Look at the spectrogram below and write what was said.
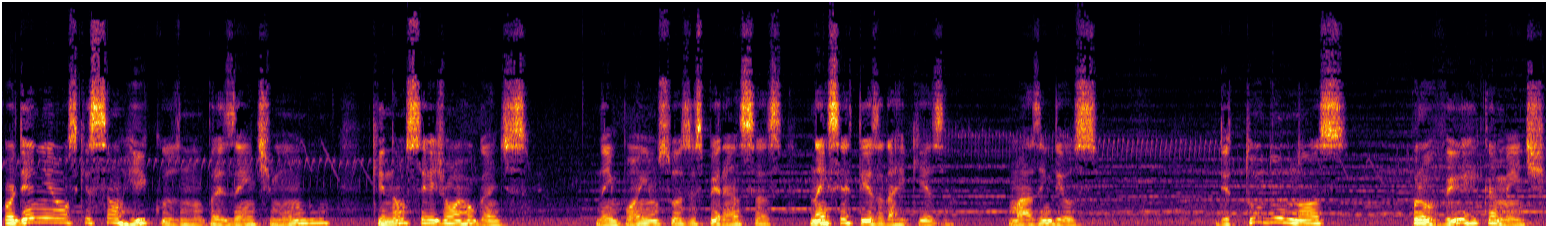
Ordene aos que são ricos no presente mundo que não sejam arrogantes, nem ponham suas esperanças na incerteza da riqueza, mas em Deus. De tudo nos prover ricamente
